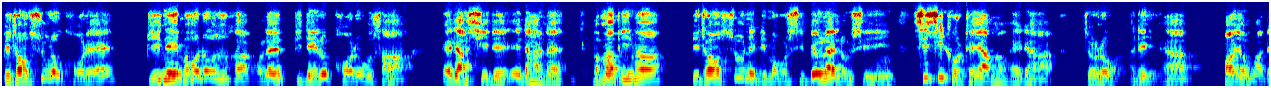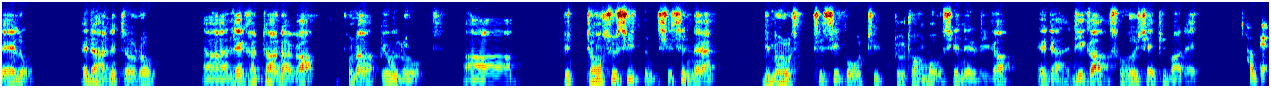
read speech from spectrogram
ပြည်ထောင်စုလို့ခေါ်တယ်ပြည်နယ်မဟုတ်တော့ဥစ္စာကိုလည်းပြည်နယ်လို့ခေါ်တဲ့ဥစ္စာအဲ့ဒါရှိတယ်အဲ့ဒါနဲ့ဗမာပြည်မှာပြည်ထောင်စုနဲ့ဒီမိုကရေစီပြောလိုက်လို့ရှိရင်စစ်စစ်ကိုထည့်ရမှာအဲ့ဒါကျွန်တော်တို့အတိတ်အာပေါ့ရောက်ပါတယ်လို့အဲ့ဒါနဲ့ကျွန်တော်တို့အာလက်ခံထားတာကခုနပြောလို့အာပြည်ထောင်စုစစ်စစ်နဲ့ဒီမိုကရေစီကိုထူထောင်ဖို့ CNLD က အဲ့ဒါအဓိကဆိုလို့ချက်ဖြစ်ပါတယ်ဟုတ်ကဲ့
